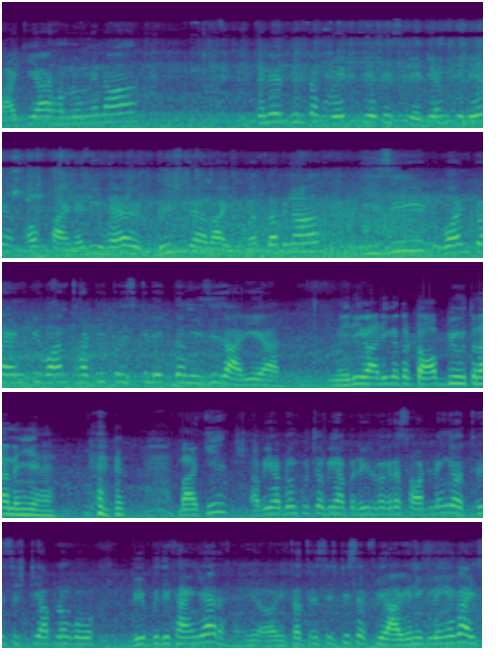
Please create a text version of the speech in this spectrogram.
बाकी यार, हम लोग ने ना इतने दिन तक वेट किए थे के के लिए और फाइनली है बिस्ट है भाई। मतलब ना इजी 120 130 तो इसके लिए एकदम इजी जा रही है यार। मेरी गाड़ी का तो टॉप भी उतना नहीं है। बाकी, अभी हम लोग कुछ अभी यहाँ पर रील वगैरह शॉट लेंगे और 360 आप लोगों को वीप भी दिखाएँगे यार। इंस्टा 360 से फिर आगे निकलेंगे गाइस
